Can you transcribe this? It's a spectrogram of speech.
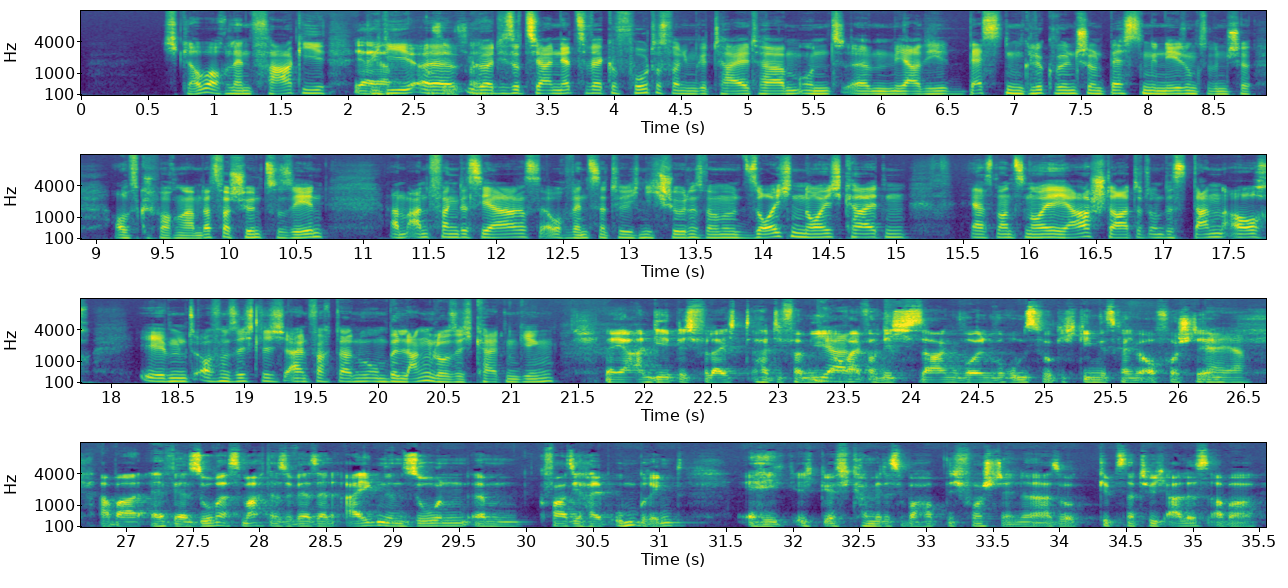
ich glaube auch Len Faki, ja, wie ja, die äh, über die sozialen Netzwerke Fotos von ihm geteilt haben und ähm, ja, die besten Glückwünsche und besten Genesungswünsche ausgesprochen haben. Das war schön zu sehen am Anfang des Jahres, auch wenn es natürlich nicht schön ist, wenn man mit solchen Neuigkeiten erstmal ins neue Jahr startet und es dann auch eben offensichtlich einfach da nur um Belanglosigkeiten ging. Naja, angeblich. Vielleicht hat die Familie ja, auch einfach nicht sagen wollen, worum es wirklich ging. Das kann ich mir auch vorstellen. Ja, ja. Aber äh, wer sowas macht, also wer seinen eigenen Sohn ähm, quasi halb umbringt, ey, ich, ich, kann mir das überhaupt nicht vorstellen. Ne? Also gibt es natürlich alles, aber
